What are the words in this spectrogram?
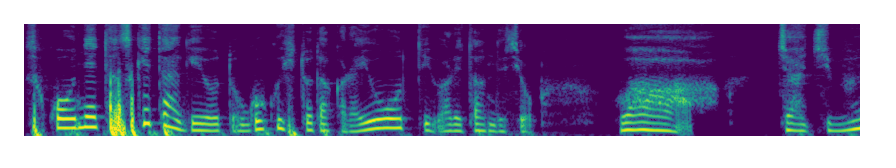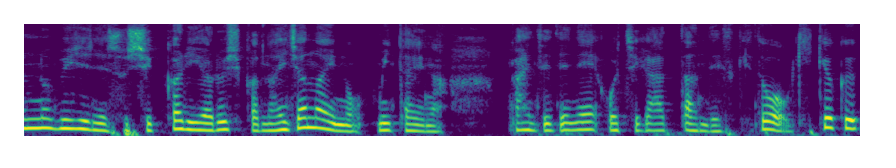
そこをね、助けてあげようと動く人だからよって言われたんですよ。わあ、じゃあ自分のビジネスしっかりやるしかないじゃないの、みたいな感じでね、オチがあったんですけど、結局、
